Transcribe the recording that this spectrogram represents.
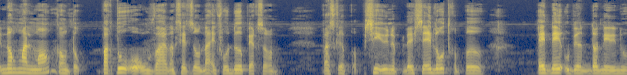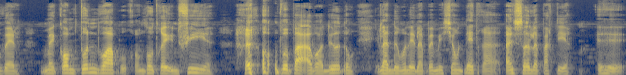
Normalement, quand partout où on va dans cette zone-là, il faut deux personnes. Parce que si une est blessée, l'autre peut aider ou bien donner des nouvelles. Mais comme Ton voit pour rencontrer une fille, on peut pas avoir deux, donc il a demandé la permission d'être un seul à partir. Et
